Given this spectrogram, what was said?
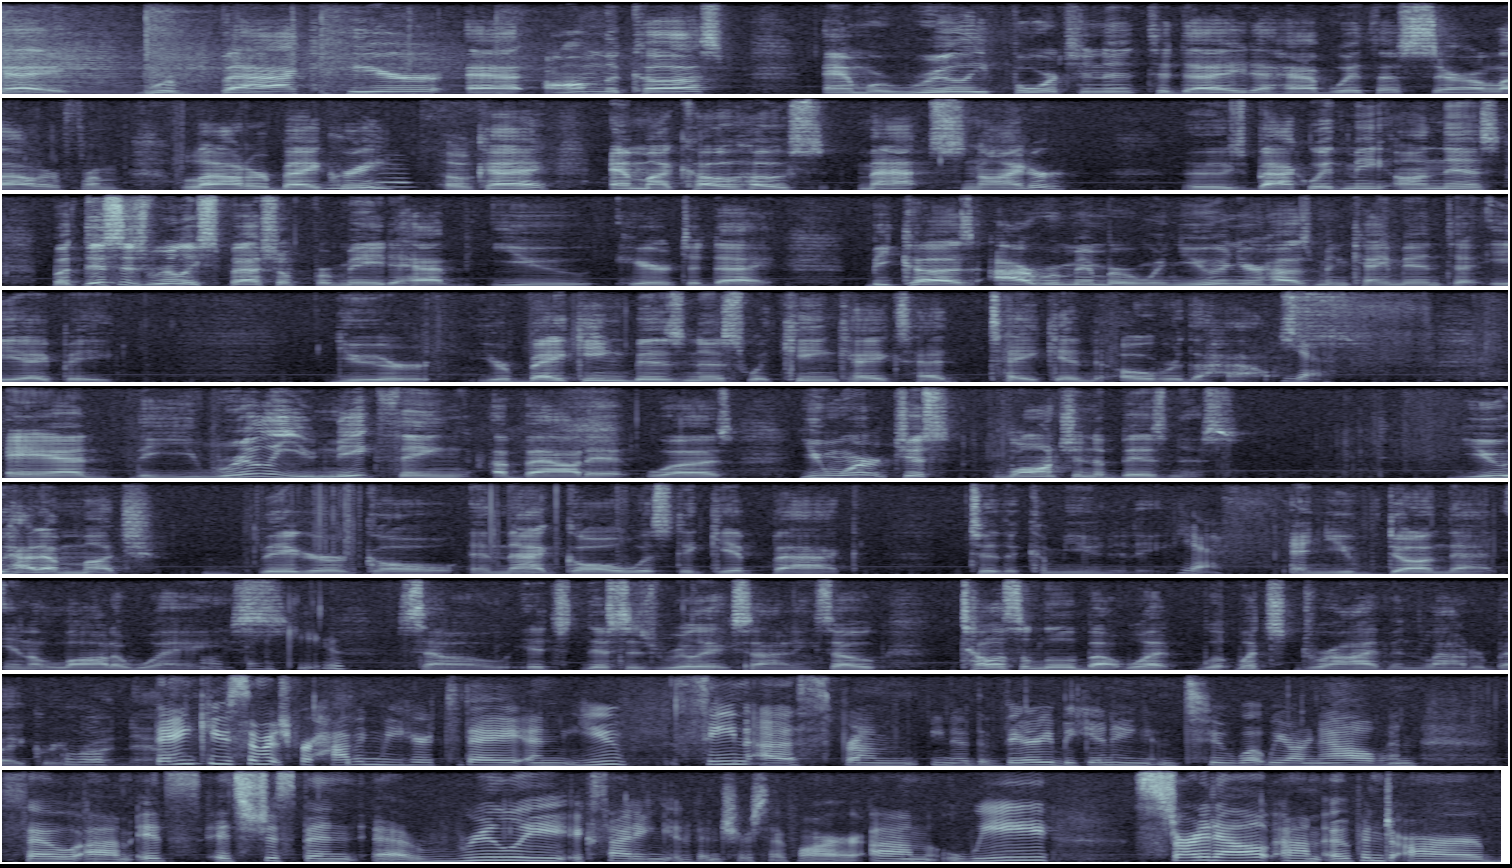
Okay, we're back here at On the Cusp, and we're really fortunate today to have with us Sarah Lowder from Lowder Bakery. Yes. Okay, and my co host Matt Snyder, who's back with me on this. But this is really special for me to have you here today because I remember when you and your husband came into EAP your your baking business with King Cakes had taken over the house. Yes. And the really unique thing about it was you weren't just launching a business. You had a much bigger goal, and that goal was to give back to the community. Yes. And you've done that in a lot of ways. Well, thank you. So it's this is really exciting. So tell us a little about what, what what's driving Lowder Bakery Well, right now. thank you so much for having me here today. And you've seen us from you know the very beginning into what we are now, and so um, it's it's just been a really exciting adventure so far. Um, we started out, um, opened our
